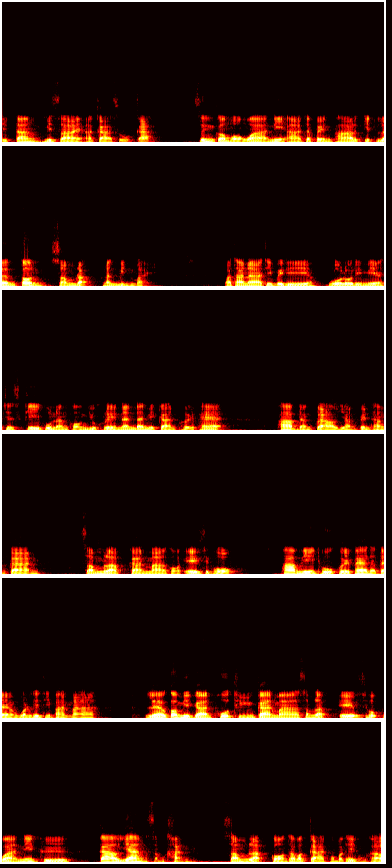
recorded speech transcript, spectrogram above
ติดตั้งมิสไซล์อากาศสู่อากาศ ซึ่งก็มองว่านี่อาจจะเป็นภารกิจเริ่มต้นสำหรับนักบินใหม่ ประธานาธิบดีโวโลดิเมียร์เชนสกี้ผู้นำของยูเครนนั้นได้มีการเผยแพร่ ภาพดังกล่าวอย่างเป็นทางการสำหรับการมาของ F16 ภาพนี้ถูกเผยแพร่ตั้งแต่วันอาทิตย์ที่ผ่านมา แล้วก็มีการพูดถึงการมาสำหรับ F16 ว่านี่คือก้าวย่างสำคัญสำหรับกองทัพอากาศของประเทศของเขา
